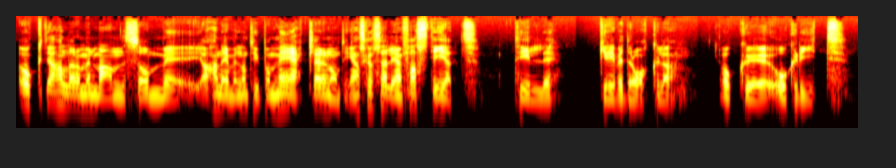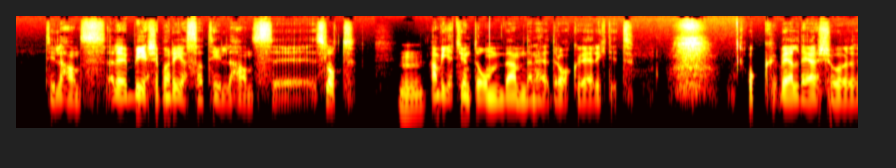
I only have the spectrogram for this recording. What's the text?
Och det handlar om en man som, eh, ja, han är väl någon typ av mäklare eller någonting. Han ska sälja en fastighet till greve Dracula. Och eh, åker dit till hans, eller beger sig på en resa till hans eh, slott. Mm. Han vet ju inte om vem den här Dracula är riktigt. Och väl där så eh,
